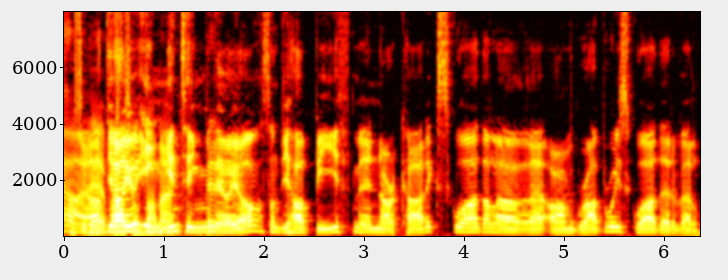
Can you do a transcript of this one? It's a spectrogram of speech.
ja, Altså, ja. De har jo sånn, ingenting med det- det å gjøre. Sånn, de har beef med Narcotic Squad, eller uh, Armed Robbery Squad, er det vel.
